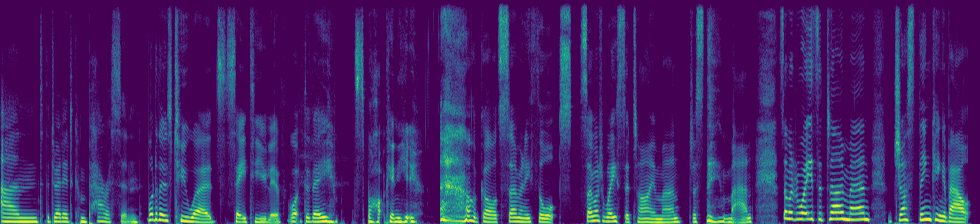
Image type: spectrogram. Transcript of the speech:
and the dreaded comparison. What do those two words say to you, Liv? What do they spark in you? Oh god, so many thoughts. So much wasted time, man. Just think, man. So much wasted time, man. Just thinking about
